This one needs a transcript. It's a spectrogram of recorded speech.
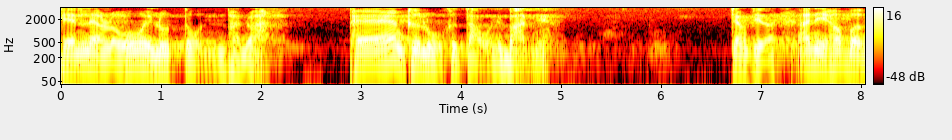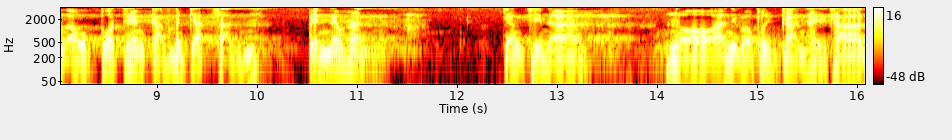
เห็นแล้วหรอโอ้ยรู้ตนพันว่า แพงคือลูกคือเต่าในบาทนี่จังทีนะอันนี้เขาเบิ่งเอากฎแห่งกรรมมันจัดสรรเป็นแนวหันจังทีนะเนาะอันนี้ว่าพื้นการให้ท่าน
